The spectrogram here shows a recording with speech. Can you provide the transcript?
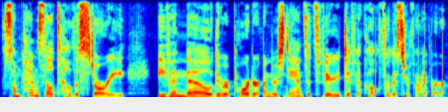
sometimes they'll tell the story, even though the reporter understands it's very difficult for the survivor.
